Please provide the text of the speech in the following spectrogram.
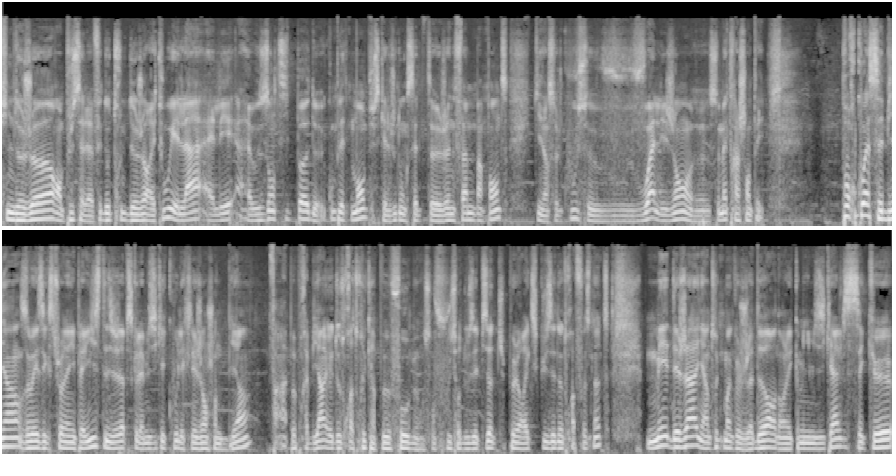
film de genre. En plus, elle a fait d'autres trucs de genre et tout. Et là, elle est aux antipodes complètement puisqu'elle joue donc cette jeune femme pimpante qui d'un seul coup se voit les gens euh, se mettre à chanter. Pourquoi c'est bien Zoe's Extraordinary Playlist? Déjà parce que la musique est cool et que les gens chantent bien. Enfin, à peu près bien. Il y a deux, trois trucs un peu faux, mais on s'en fout. Sur 12 épisodes, tu peux leur excuser deux, trois fausses notes. Mais déjà, il y a un truc, moi, que j'adore dans les comédies musicales, c'est que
